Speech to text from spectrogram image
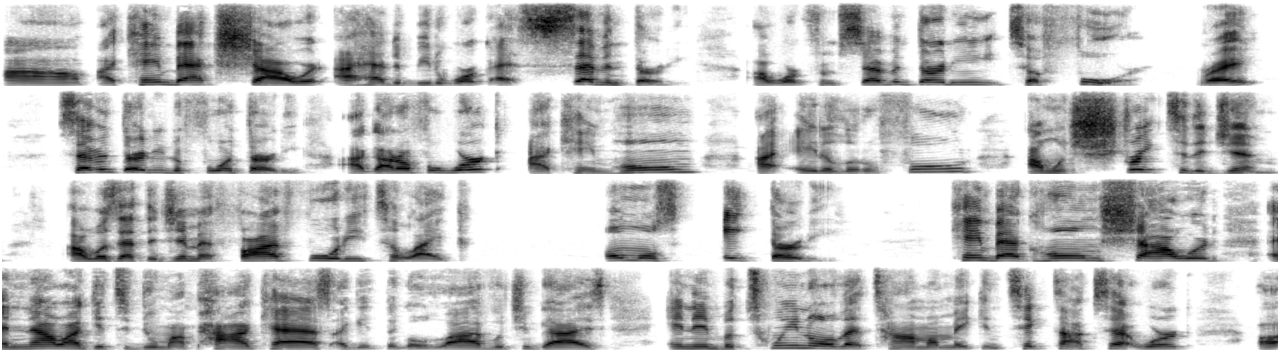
Um, I came back, showered. I had to be to work at 7:30. I worked from 7:30 to 4, right? 7:30 to 4:30. I got off of work. I came home. I ate a little food. I went straight to the gym. I was at the gym at 5:40 to like almost 8:30 came back home, showered, and now I get to do my podcast. I get to go live with you guys. And in between all that time, I'm making TikToks at work, uh,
